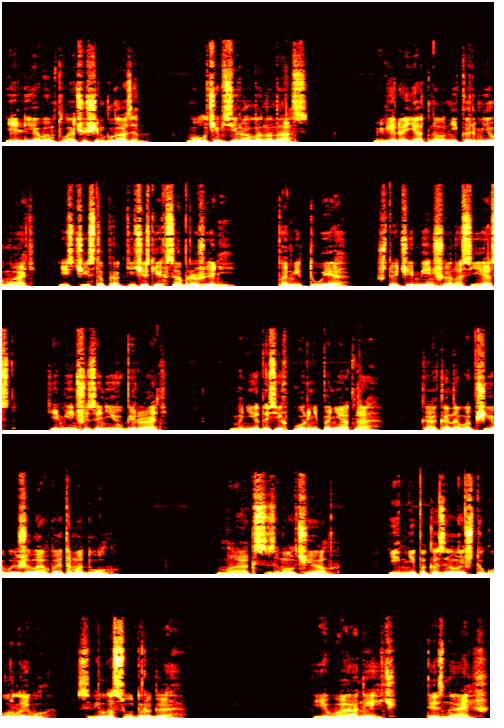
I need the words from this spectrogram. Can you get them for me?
и левым плачущим глазом молча взирала на нас. Вероятно, он не кормил мать из чисто практических соображений, пометуя, что чем меньше она съест, тем меньше за ней убирать. Мне до сих пор непонятно, как она вообще выжила в этом аду. Макс замолчал, и мне показалось, что горло его свело судорога. «Иваныч, ты знаешь,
